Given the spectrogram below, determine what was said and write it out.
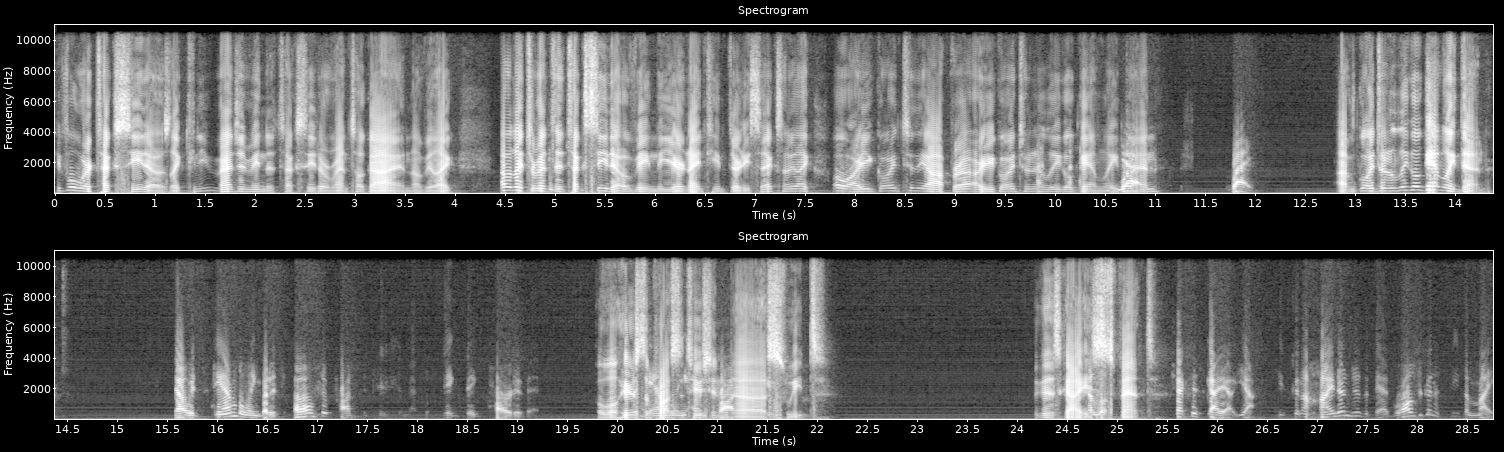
people wear tuxedos. Like, can you imagine being the tuxedo rental guy, and they'll be like, "I would like to rent a tuxedo," being the year 1936. I'll be like, "Oh, are you going to the opera? Are you going to an illegal gambling Yes. den?" Right. I'm going to an illegal gambling den. Now, it's gambling, but it's also prostitution. That's a big, big part of it. Oh, well, here's the, gambling and prostitution, uh, suite. Look at this guy. He's look. spent. Check this guy out. Yeah, he's going to hide under the bed. We're also going to see the mic,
